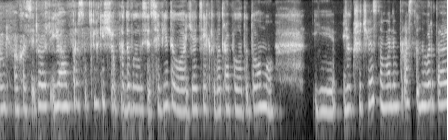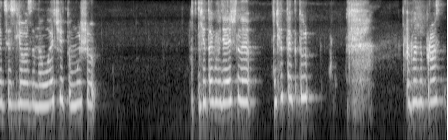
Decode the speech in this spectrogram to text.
Бляха, Сереж, я просто тільки що продивилася ці відео, я тільки потрапила додому. І, якщо чесно, в мене просто навертаються сльози на очі, тому що я так вдячна, я так дуже. В мене просто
